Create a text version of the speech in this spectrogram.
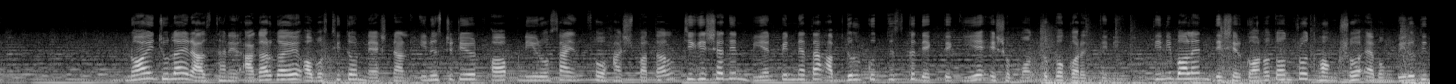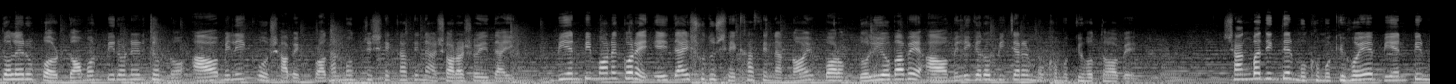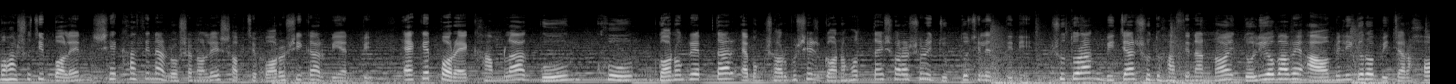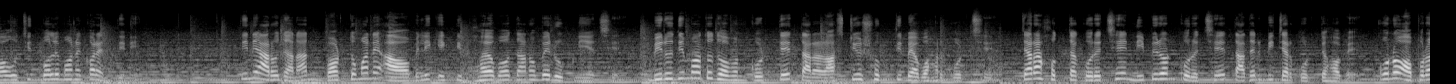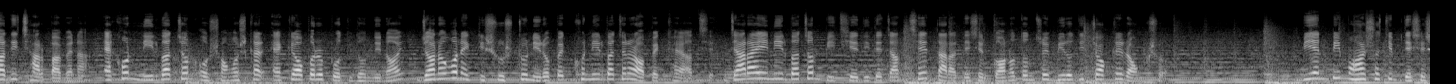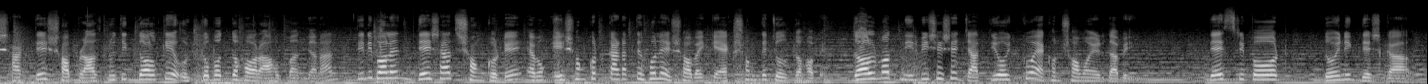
নয় জুলাই রাজধানীর আগারগাঁয়ে অবস্থিত ন্যাশনাল ইনস্টিটিউট অব নিউরোসায়েন্স ও হাসপাতাল চিকিৎসাধীন বিএনপির নেতা আব্দুল কুদ্দুসকে দেখতে গিয়ে এসব মন্তব্য করেন তিনি। তিনি বলেন, দেশের গণতন্ত্র ধ্বংস এবং বিরোধী দলের উপর দমন পীড়নের জন্য আওয়ামী লীগ ও সাবেক প্রধানমন্ত্রী শেখ হাসিনা সরাসরি দায়ী। বিএনপি মনে করে এই দায় শুধু শেখ হাসিনার নয়, বরং দলীয়ভাবে আওয়ামী লীগেরও বিচারের মুখোমুখি হতে হবে। সাংবাদিকদের মুখোমুখি হয়ে বিএনপির মহাসচিব বলেন, শেখ হাসিনার রোশানলের সবচেয়ে বড় শিকার বিএনপি। একের পর এক হামলা, গুম, খুন, গণগ্রেপ্তার এবং সর্বশেষ গণহত্যায় সরাসরি যুক্ত ছিলেন তিনি। সুতরাং বিচার শুধু হাসিনার নয়, দলীয়ভাবে আওয়ামী লীগেরও বিচার হওয়া উচিত বলে মনে করেন তিনি। তিনি আরও জানান, বর্তমানে আওয়ামী লীগ একটি ভয়াবহ দানবের রূপ নিয়েছে। বিরোধী মত দমন করতে তারা রাষ্ট্রীয় শক্তি ব্যবহার করছে। যারা হত্যা করেছে, নিপীড়ন করেছে, তাদের বিচার করতে হবে। কোনো অপরাধী ছাড় পাবে না। এখন নির্বাচন ও সংস্কার একে অপরের প্রতিদ্বন্দ্বী নয়, জনগণ একটি সুষ্ঠু, নিরপেক্ষ নির্বাচনের অপেক্ষায় আছে। যারা এই নির্বাচন পিছিয়ে দিতে চাচ্ছে, তারা দেশের গণতন্ত্রের বিরোধী চক্রের অংশ। বিএনপি মহাসচিব দেশের স্বার্থে সব রাজনৈতিক দলকে ঐক্যবদ্ধ হওয়ার আহ্বান জানান। তিনি বলেন, দেশ আজ সংকটে এবং এই সংকট কাটাতে হলে সবাইকে একসঙ্গে চলতে হবে। দলমত নির্বিশেষে জাতীয় ঐক্য এখন সময়ের দাবি। দেশ রিপোর্ট, দৈনিক দেশকাল।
